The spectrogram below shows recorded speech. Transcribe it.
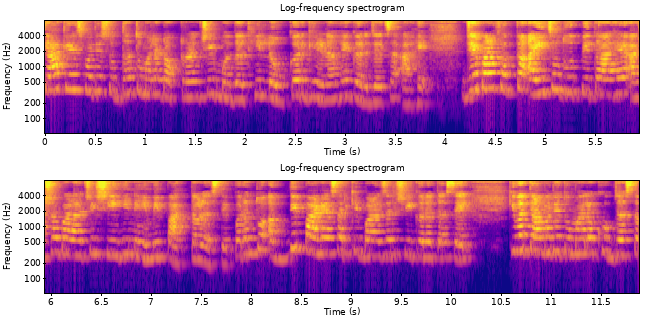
त्या केसमध्ये सुद्धा तुम्हाला डॉक्टरांची मदत ही लवकर घेणं हे गरजेचं आहे. जे बाळ फक्त आईचं दूध पितं आहे अशा बाळाची शी ही नेहमी पातळ असते. परंतु अगदी पाण्यासारखी बाळ जर शी करत असेल किंवा त्यामध्ये तुम्हाला खूप जास्त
